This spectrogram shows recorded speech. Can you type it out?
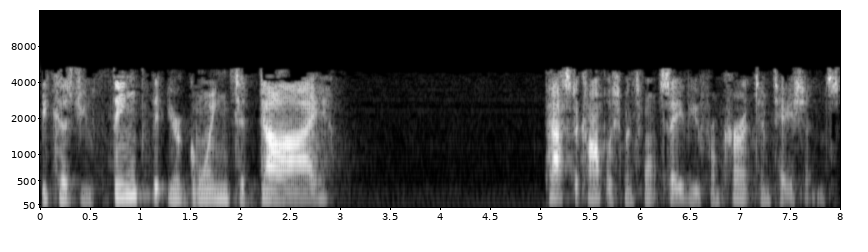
because you think that you're going to die. Past accomplishments won't save you from current temptations.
